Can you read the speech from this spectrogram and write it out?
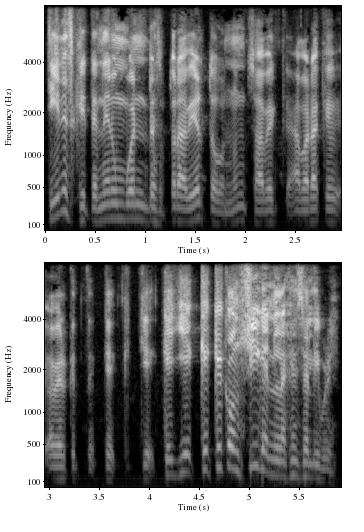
tienes que tener un buen receptor abierto, ¿no? Sabe, habrá que ver qué consiguen en la agencia libre.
